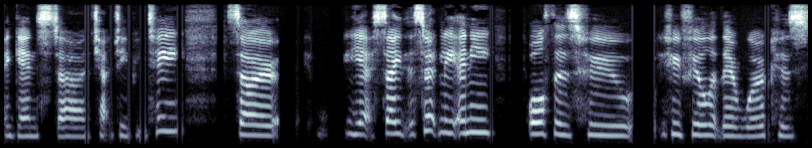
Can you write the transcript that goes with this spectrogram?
against uh, ChatGPT. So yeah, so certainly any authors who who feel that their work has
